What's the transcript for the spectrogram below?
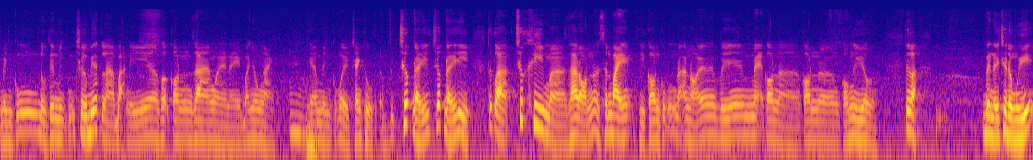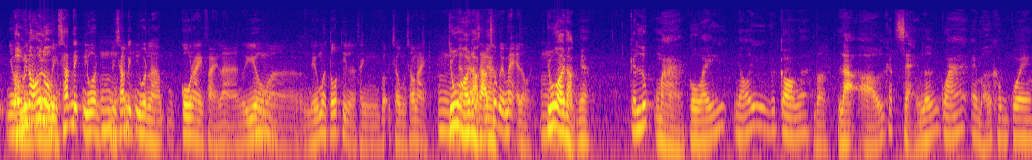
mình cũng đầu tiên mình cũng chưa biết là bạn ấy vợ con ra ngoài này bao nhiêu ngày. Ừ. thì mình cũng phải tranh thủ trước đấy trước đấy thì tức là trước khi mà ra đón ở sân bay ấy, thì con cũng đã nói với mẹ con là con ờ, có người yêu rồi. Tức là bên đấy chưa đồng ý nhưng mà mình, nói mình, luôn. mình xác định luôn Ừ, mình xác định luôn là cô này phải là người yêu mà nếu mà tốt thì là thành vợ chồng sau này. Chú hỏi thật giáo nha. trước với mẹ rồi. Chú hỏi thật nha. Cái lúc mà cô ấy nói với con á Vâng. là ở khách sạn lớn quá em ở không quen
